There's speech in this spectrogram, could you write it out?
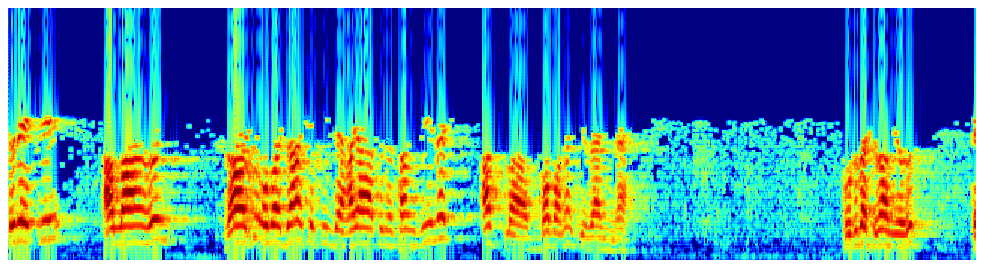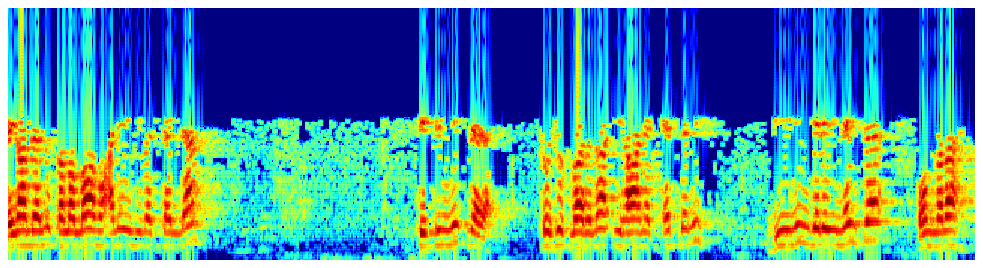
Sürekli Allah'ın razı olacağı şekilde hayatını tanzim et. Asla babana güvenme. Burada da şunu anlıyoruz. Peygamberimiz sallallahu aleyhi ve sellem kesinlikle çocuklarına ihanet etmemiş, dinin gereği neyse onlara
